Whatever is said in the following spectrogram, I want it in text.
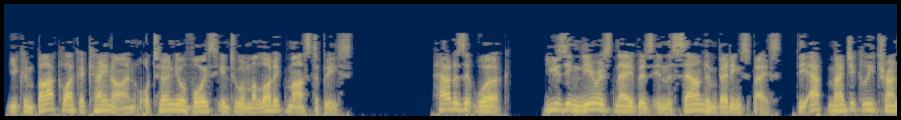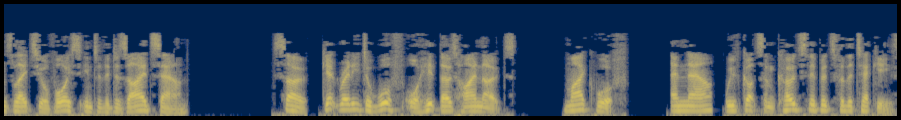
you can bark like a canine or turn your voice into a melodic masterpiece. How does it work? Using nearest neighbors in the sound embedding space, the app magically translates your voice into the desired sound. So, get ready to woof or hit those high notes. Mike woof. And now, we've got some code snippets for the techies.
